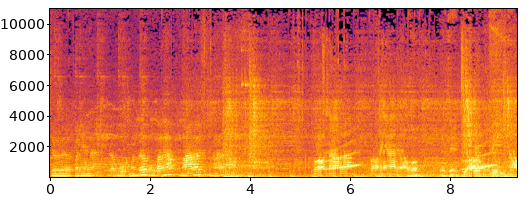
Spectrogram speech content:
เจอประเด็นแล้วเริ่มบุกมันเริ่มบุกมาแล้ว มาแล้วสุดท้ายแล้วก็ชนะพลังพอใช้งานแล้วโอ้โหโอเคที่เอาลงมองได้ดีนอ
